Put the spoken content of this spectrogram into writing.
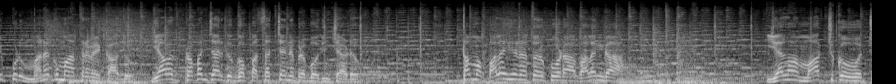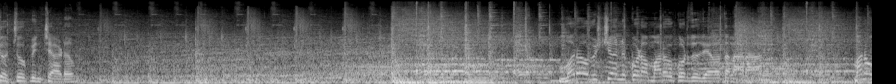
ఇప్పుడు మనకు మాత్రమే కాదు యావత్ ప్రపంచానికి గొప్ప సత్యాన్ని ప్రబోధించాడు. తమ బలహీనతను కూడా బలంగా ఎలా మార్చుకోవచ్చో చూపించాడు. మరో విషయాన్ని కూడా మరవకూడదు దేవతలారా. మనం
